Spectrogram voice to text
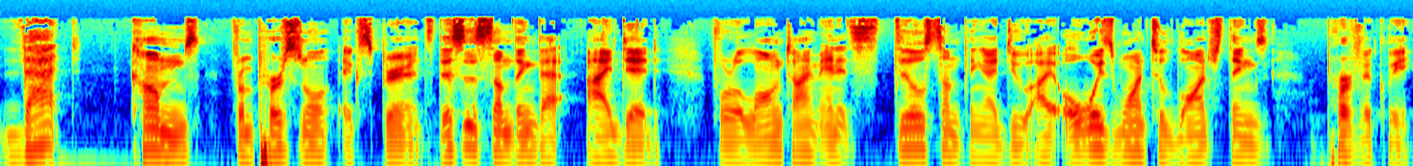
That comes from personal experience. This is something that I did for a long time and it's still something I do. I always want to launch things perfectly.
